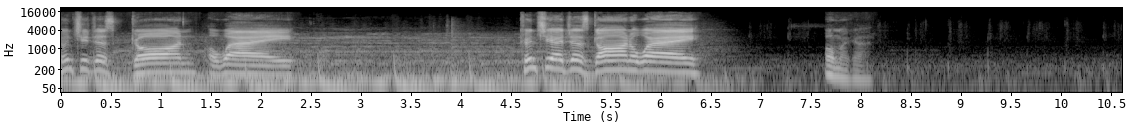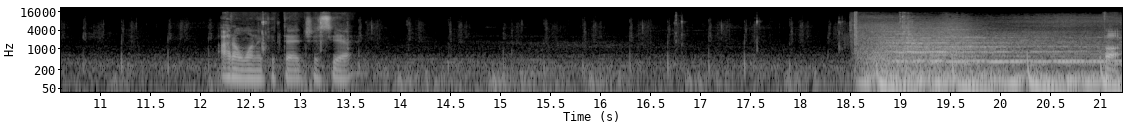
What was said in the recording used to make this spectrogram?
Couldn't you just gone away? Couldn't you have just gone away? Oh my god. I don't want to get that just yet. Fuck.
